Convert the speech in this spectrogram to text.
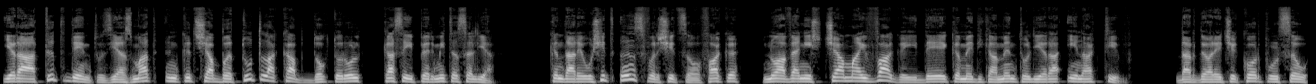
Era atât de entuziasmat încât și-a bătut la cap doctorul ca să-i permită să-l ia. Când a reușit în sfârșit să o facă, nu avea nici cea mai vagă idee că medicamentul era inactiv. Dar deoarece corpul său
